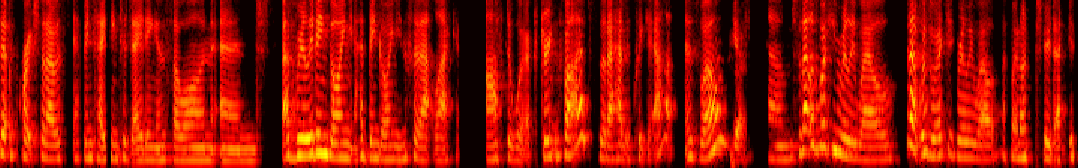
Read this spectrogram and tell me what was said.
The approach that I was have been taking to dating and so on, and I've really been going had been going in for that like after work drink vibes that I had a quick out as well. Yes. Um, so that was working really well. That was working really well. I went on two dates.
